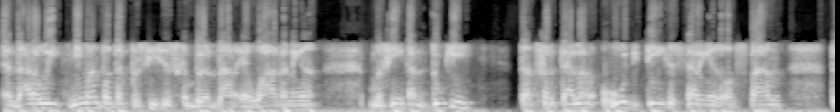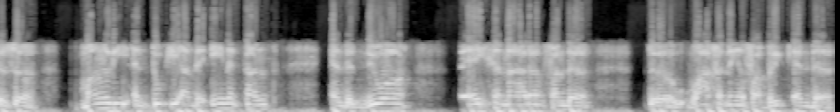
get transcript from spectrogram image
En daarom weet niemand wat er precies is gebeurd daar in Wageningen. Misschien kan Doekie dat vertellen, hoe die tegenstelling is ontstaan tussen Mangli en Doekie aan de ene kant en de nieuwe eigenaren van de, de Wageningen fabriek en de,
